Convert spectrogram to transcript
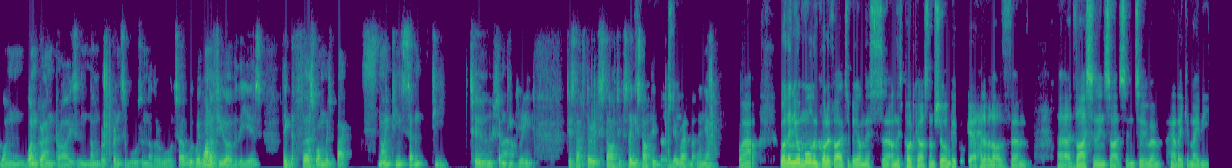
one one grand prize and number of principals and other awards. So we, we've won a few over the years. I think the first one was back 1972, 73, just after it started. I think it started yeah, right back then. Yeah. Wow. Well, then you're more than qualified to be on this uh, on this podcast, and I'm sure Mm. people get a hell of a lot of um, uh, advice and insights into um, how they can maybe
